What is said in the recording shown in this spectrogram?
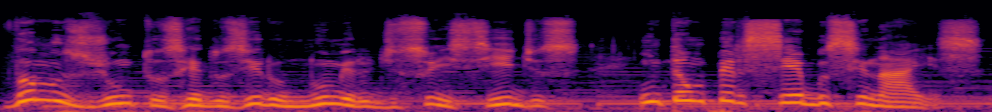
Vamos juntos reduzir o número de suicídios? Então perceba os sinais.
